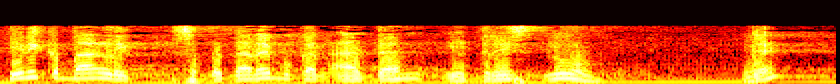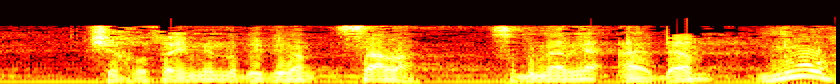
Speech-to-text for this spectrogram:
Ini kebalik. Sebenarnya bukan Adam, Idris, Nuh. Ya? Syekh Utsaimin lebih bilang salah. Sebenarnya Adam, Nuh,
